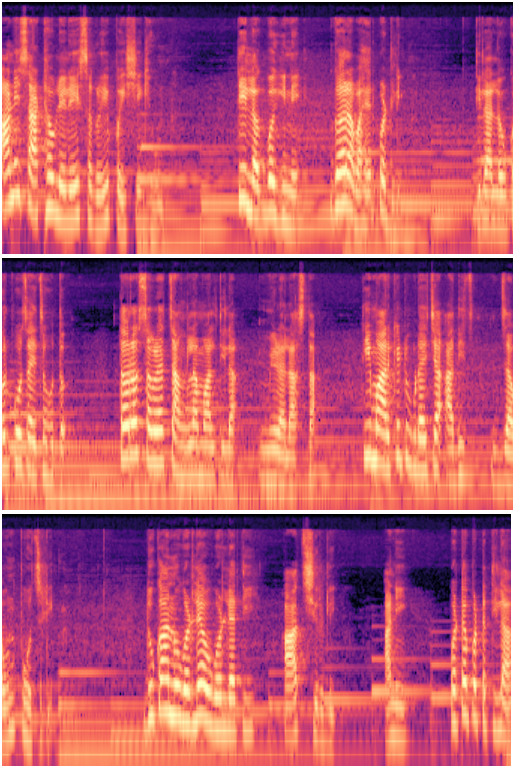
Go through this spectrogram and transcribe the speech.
आणि साठवलेले सगळे पैसे घेऊन. ती लगबगीने घराबाहेर पडली. तिला लवकर पोचायचं होतं. तरच सगळ्यात चांगला माल तिला मिळाला असता. ती मार्केट उघडायच्या आधीच जाऊन पोहोचली. दुकान उघडल्या उघडल्या ती आत शिरली आणि पटपट तिला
